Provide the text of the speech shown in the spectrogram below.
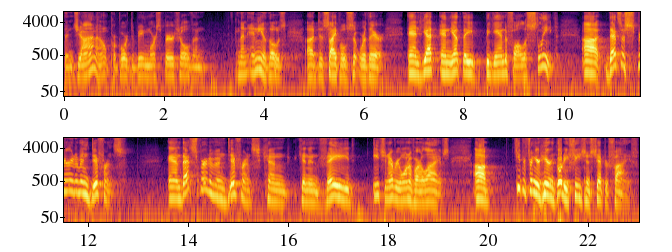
than John. I don't purport to be more spiritual than, than any of those uh, disciples that were there. And yet, and yet they began to fall asleep. Uh, that's a spirit of indifference. And that spirit of indifference can, can invade each and every one of our lives. Uh, keep your finger here and go to Ephesians chapter 5.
